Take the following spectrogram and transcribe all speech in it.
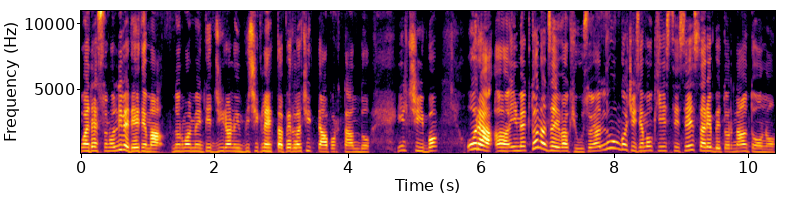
adesso non li vedete ma normalmente girano in bicicletta per la città portando il cibo. Ora uh, il McDonald's aveva chiuso e a lungo ci siamo chiesti se sarebbe tornato o no.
